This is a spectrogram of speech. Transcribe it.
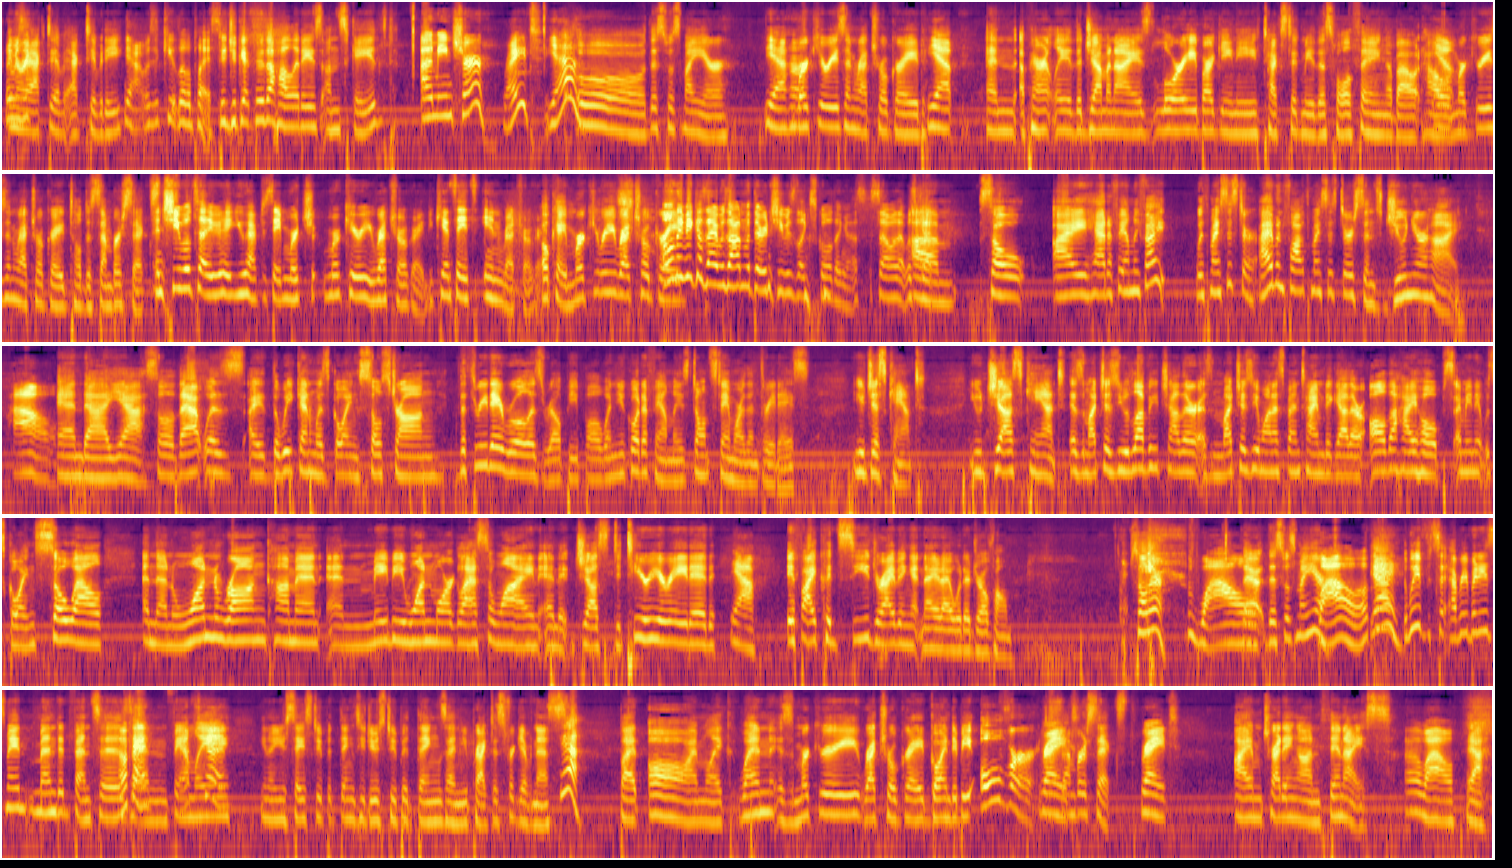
It was a- interactive activity. Yeah, it was a cute little place. Did you get through the holidays unscathed? I mean, sure, right? Yeah, Oh, this was my year. yeah. Huh? Mercury's in retrograde. Yep. And apparently, the Gemini's Lori Barghini texted me this whole thing about how Yeah. Mercury's in retrograde till December 6th. And she will tell you you have to say Merc- Mercury retrograde. You can't say it's in retrograde. okay, Mercury retrograde. Only because I was on with her and she was like scolding us, so that was good. um, so I had a family fight with my sister. I haven't fought with my sister since junior high. wow. And uh, yeah, so that was I, the weekend was going so strong. The three day rule is real, people. When you go to families, don't stay more than three days. You just can't. You just can't. As much as you love each other, as much as you want to spend time together, all the high hopes. I mean, it was going so well. And then one wrong comment and maybe one more glass of wine, and it just deteriorated. yeah. If I could see driving at night, I would have drove home. So there. Wow. There, this was my year. Wow, okay. Yeah, we've everybody's made mended fences Okay, and family. You know, you say stupid things, you do stupid things, and you practice forgiveness. Yeah. But oh, I'm like, when is Mercury retrograde going to be over? Right. December sixth. right. I'm treading on thin ice. Oh wow. Yeah.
